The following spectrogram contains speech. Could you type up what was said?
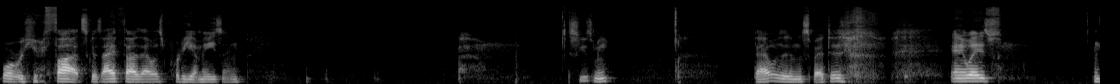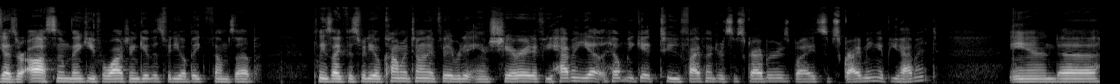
what were your thoughts? Because I thought that was pretty amazing. Excuse me. That was unexpected. Anyways, you guys are awesome. Thank you for watching. Give this video a big thumbs up. Please like this video, comment on it, favorite it, and share it. If you haven't yet, help me get to 500 subscribers by subscribing if you haven't. And, uh,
